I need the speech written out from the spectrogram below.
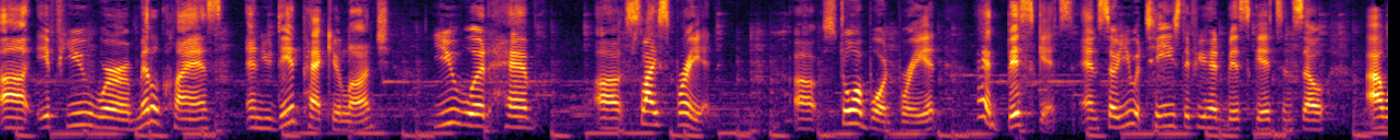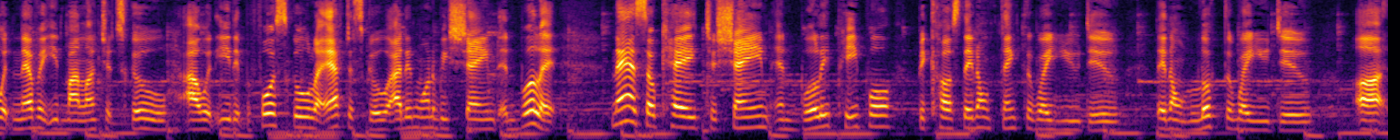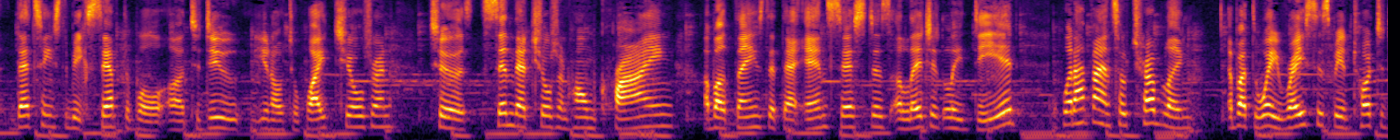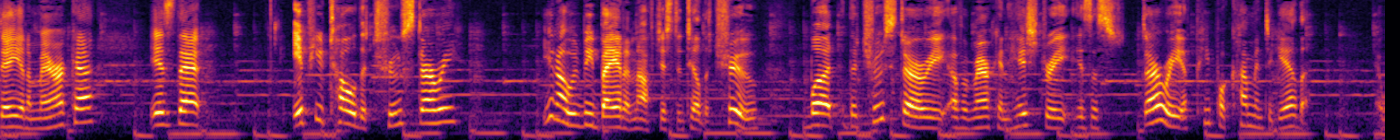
uh, if you were middle class and you did pack your lunch, you would have uh, sliced bread, uh, store bought bread. I had biscuits, and so you were teased if you had biscuits, and so I would never eat my lunch at school. I would eat it before school or after school. I didn't want to be shamed and bullied. Now it's okay to shame and bully people because they don't think the way you do, they don't look the way you do, uh, that seems to be acceptable uh, to do, you know, to white children, to send their children home crying about things that their ancestors allegedly did. What I find so troubling about the way race is being taught today in America is that if you told the true story, you know, it would be bad enough just to tell the truth. But the true story of American history is a story of people coming together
